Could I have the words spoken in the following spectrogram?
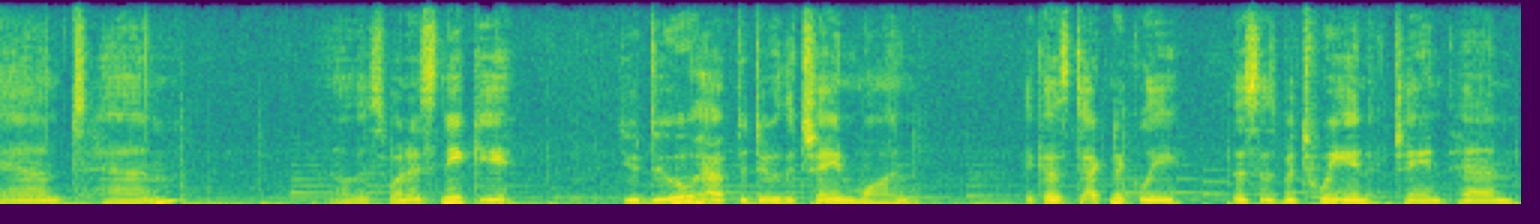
and 10. Now this one is sneaky. You do have to do the chain one because technically this is between chain 10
